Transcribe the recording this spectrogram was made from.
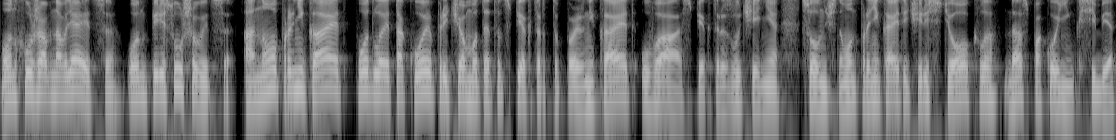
Он хуже обновляется, он пересушивается, оно проникает подлое такое, причем вот этот спектр-то проникает, УВА, спектр излучения солнечного, он проникает и через стекла, да, спокойненько себе,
